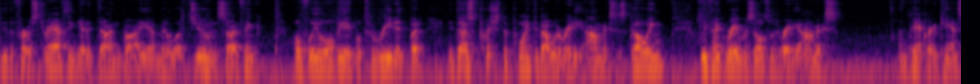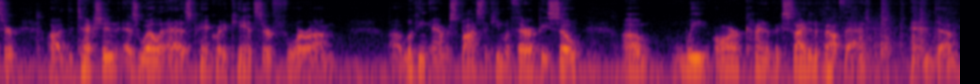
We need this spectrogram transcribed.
do the first draft and get it done by uh, middle of June. So I think hopefully you'll all be able to read it. But it does push the point about where radiomics is going. We've had great results with radiomics in pancreatic cancer uh, detection, as well as pancreatic cancer for um, uh, looking at response to chemotherapy. So um, we are kind of excited about that, and um,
